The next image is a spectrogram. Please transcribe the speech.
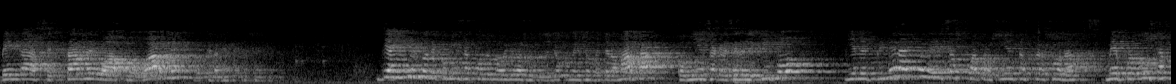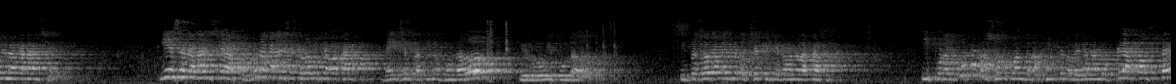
venga a aceptarle o a aprobarle lo que la gente está haciendo. Y ahí es donde comienza todo el nuevo asunto. Yo comienzo a meter a marca, comienza a crecer el equipo y en el primer año de esas 400 personas me produce a mí una ganancia. Y esa ganancia, pues una ganancia económica bacana. Me hice platino fundador y rubí fundador. Y pues obviamente los cheques llegaban a la casa. Y por alguna razón cuando la gente lo ve ganando plata a usted,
